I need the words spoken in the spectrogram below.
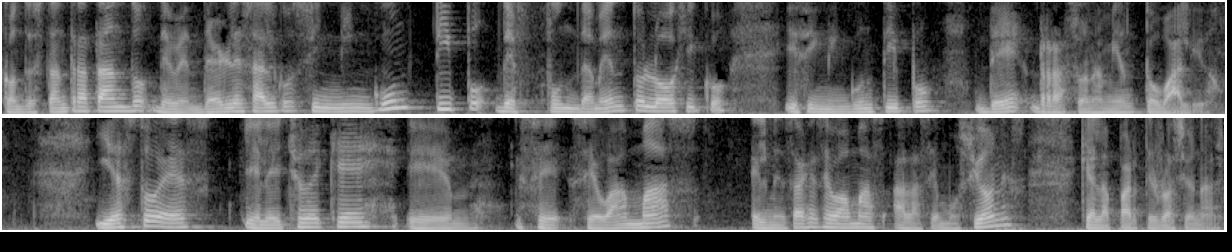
cuando están tratando de venderles algo sin ningún tipo de fundamento lógico y sin ningún tipo de razonamiento válido. Y esto es el hecho de que eh, se, va más, el mensaje se va más a las emociones que a la parte racional.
